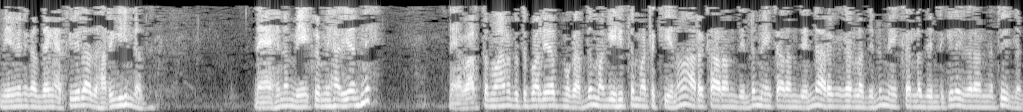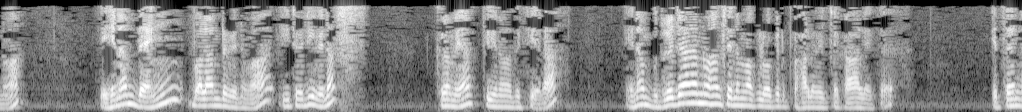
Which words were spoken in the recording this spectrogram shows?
මේ වෙනකන් දැන් ඇති වෙලාද හරි ගිහිල්ලාද? නෑ එහෙනම් මේ ක්‍රමේ හරියන්නේ නෑ වර්තමාන ප්‍රතිපලයක් මොකද්ද? මගේ හිත මට කියනවා අරක අරන් දෙන්න මේක අරන් දෙන්න අරක කරලා දෙන්න මේක කරලා දෙන්න කියලා ඉවරක් නැතුව ඉන්නවා. එහෙනම් දැන් බලන්න වෙනවා ඊට වැඩිය වෙනස් ක්‍රමයක් තියනවද කියලා. එහෙනම් බුදුරජාණන් වහන්සේ නමක් ලෝකෙට පහළ වෙච්ච කාලෙක එතන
